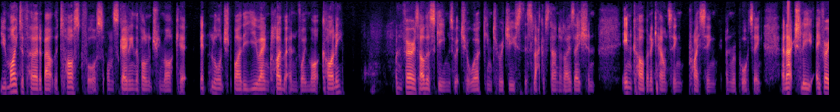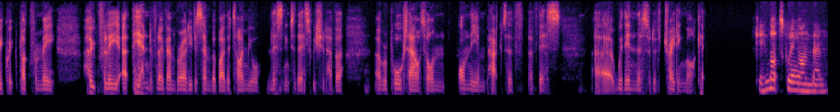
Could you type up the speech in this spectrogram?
You might have heard about the task force on scaling the voluntary market, it launched by the UN climate envoy Mark Carney, and various other schemes which are working to reduce this lack of standardization in carbon accounting, pricing, and reporting. And actually, a very quick plug from me. Hopefully, at the end of November, early December, by the time you're listening to this, we should have a, a report out on on the impact of, of this uh, within the sort of trading market. Okay, lots going on then.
